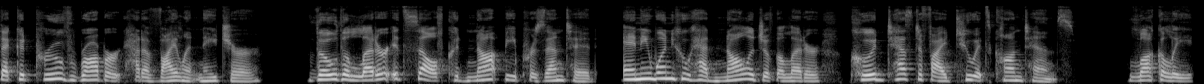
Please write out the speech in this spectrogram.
that could prove Robert had a violent nature. Though the letter itself could not be presented, anyone who had knowledge of the letter could testify to its contents. Luckily,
